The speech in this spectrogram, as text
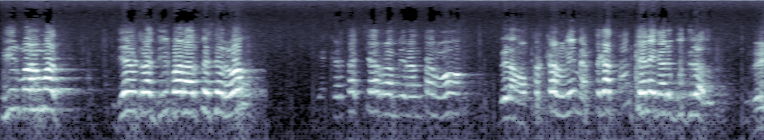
పీర్ మహమ్మద్ ఇదేమిట్రా దీపాలు ఆర్పేశారు? ఎక్కడ తెచ్చారా మీరంతాను? వీళ్ళ ఒక్కొక్కరిని మెత్తగా తంతేనే కానీ బుద్ధి రాదు. అదే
